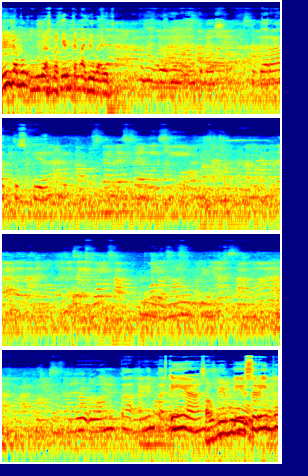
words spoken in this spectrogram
ini juga bu- juga sebelah kiri kena juga itu Kena juga aku biasa 300 dia. Enggak mau dia. Nah minta dia. Iya. seratus ribu Iya seribu.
